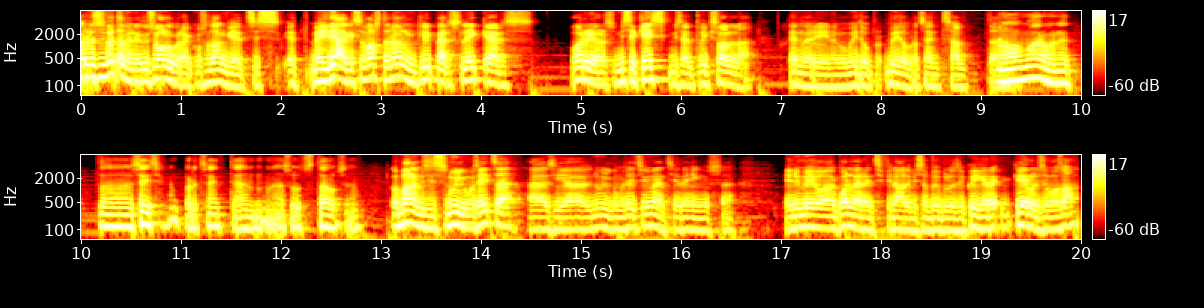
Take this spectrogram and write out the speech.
aga no siis võtame nagu see olukorra, kus nad ongi, et siis, et me ei tea, kes see vastane on, Clippers, Lakers, Warriors, mis see keskmiselt võiks olla? Denveri nagu võidu, võiduprotsent sealt äh...? no ma arvan, et äh, seitsekümmend protsenti on suhteliselt aus, jah. no paneme siis null koma seitse äh, siia, null koma seitsekümmend siia tehingusse. ja nüüd me jõuame konverentsi finaali, mis on võib-olla see kõige keerulisem osa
